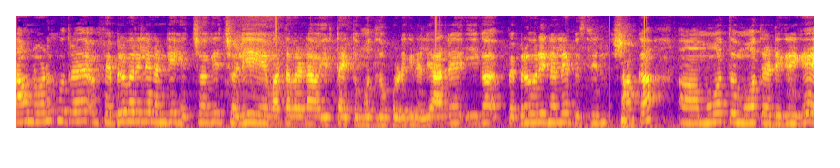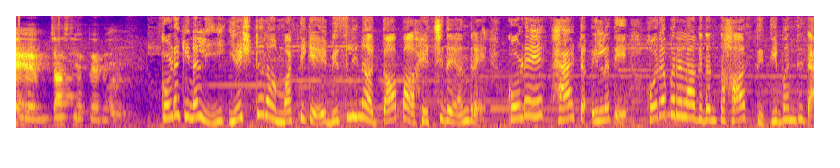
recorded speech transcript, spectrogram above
ನಾವು ನೋಡಕ್ಕೆ ಹೋದ್ರೆ ಫೆಬ್ರವರಿಲಿ ನಮಗೆ ಹೆಚ್ಚಾಗಿ ಚಳಿ ವಾತಾವರಣ ಇರ್ತಾ ಇತ್ತು ಮೊದಲು ಕೊಡಗಿನಲ್ಲಿ. ಆದ್ರೆ ಈಗ ಫೆಬ್ರವರಿನಲ್ಲೇ ಬಿಸಿಲಿನ ಶಾಖ ಮೂವತ್ತು, ಮೂವತ್ತೆರಡು ಡಿಗ್ರಿಗೆ ಜಾಸ್ತಿ ಆಗ್ತಾ ಇದೆ. ಕೊಡಗಿನಲ್ಲಿ ಎಷ್ಟರ ಮಟ್ಟಿಗೆ ಬಿಸಿಲಿನ ತಾಪ ಹೆಚ್ಚಿದೆ ಅಂದ್ರೆ ಕೊಡೆ ಹ್ಯಾಟ್ ಇಲ್ಲದೆ ಹೊರಬರಲಾಗದಂತಹ ಸ್ಥಿತಿ ಬಂದಿದೆ.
